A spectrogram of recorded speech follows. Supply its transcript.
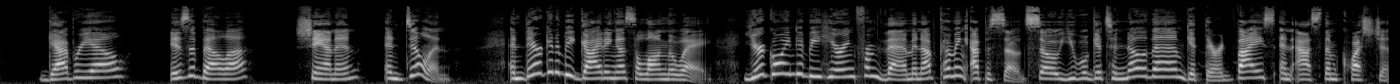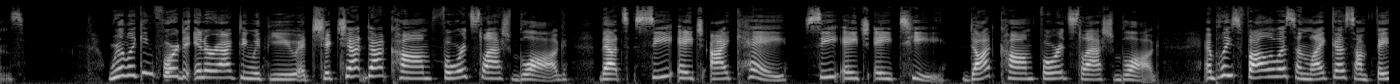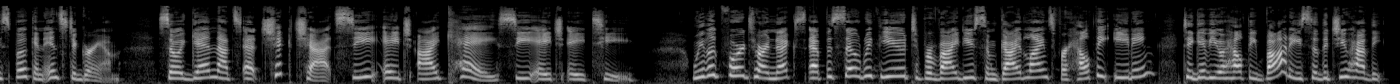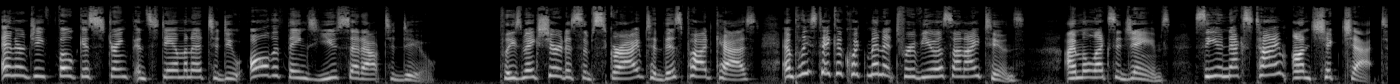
Gabrielle, Isabella, Shannon, and Dylan. And they're going to be guiding us along the way. You're going to be hearing from them in upcoming episodes, so you will get to know them, get their advice, and ask them questions. We're looking forward to interacting with you at chikchat.com forward slash blog. That's C H I K C H A T dot com forward slash blog. And please follow us and like us on Facebook and Instagram. So again, that's at ChikChat, C H I K C H A T. We look forward to our next episode with you to provide you some guidelines for healthy eating, to give you a healthy body so that you have the energy, focus, strength, and stamina to do all the things you set out to do. Please make sure to subscribe to this podcast and please take a quick minute to review us on iTunes. I'm Alexa James. See you next time on Chik Chat.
